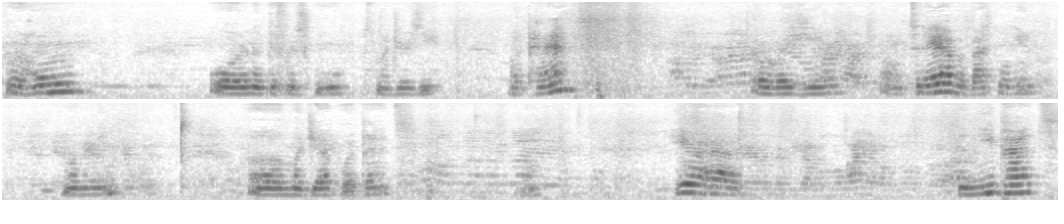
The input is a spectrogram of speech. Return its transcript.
for home different school. That's my jersey. My pants are right here. Um, today I have a basketball game. You know what I mean? Uh, my Jaguar pants. You know? Here I have the knee pads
